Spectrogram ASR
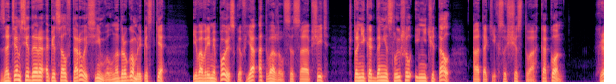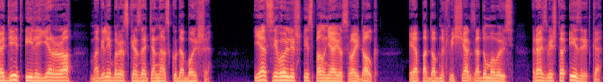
Затем Сидера описал второй символ на другом лепестке, и во время поисков я отважился сообщить, что никогда не слышал и не читал о таких существах, как он. «Хадид или Ерро могли бы рассказать о нас куда больше. Я всего лишь исполняю свой долг, и о подобных вещах задумываюсь разве что изредка».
